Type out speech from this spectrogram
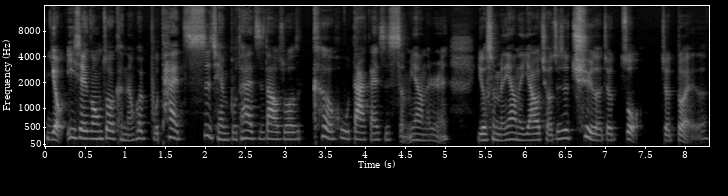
有一些工作可能会不太事前不太知道说客户大概是什么样的人，有什么样的要求，就是去了就做就对了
